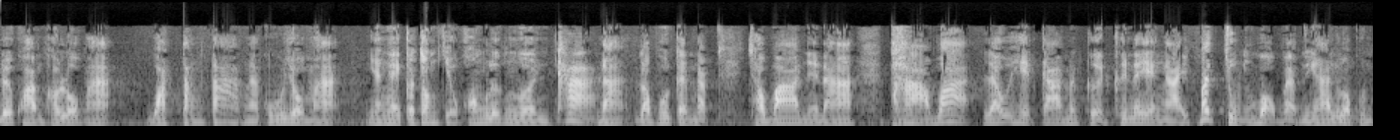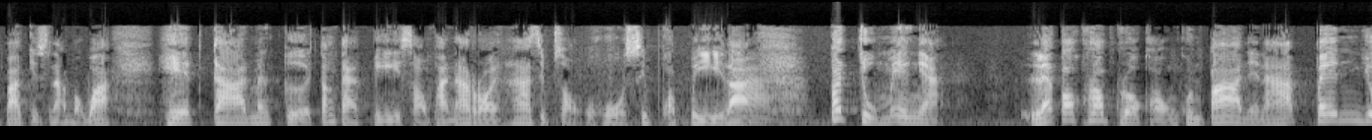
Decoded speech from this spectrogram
ด้วยความเคารพฮะ วัดต่างๆอะคุณผู้ชมฮะยังไงก็ต้องเกี่ยวข้องเรื่องเงินค่ะนะเราพูดกันแบบชาวบ้านเนี่ยนะฮะถามว่าแล้วเหตุการณ์มันเกิดขึ้นได้ยังไงป้าจุ๋มบอกแบบนี้ฮะหรือว่าคุณป้ากฤษณาบอกว่า เหตุการณ์มันเกิดตั้งแต่ปี 2552 โอ้โห 10 กว่าปีละค่ะป้าจุ๋มเองเนี่ยและก็ครอบครัวของคุณป้าเนี่ยนะฮะเป็นโย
